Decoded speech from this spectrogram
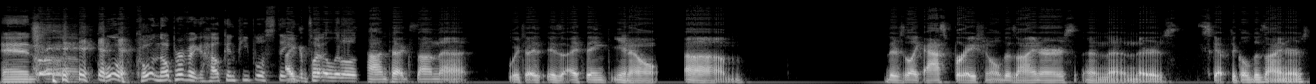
And um, cool, cool. No, perfect. How can people stay? I can put a little context on that, which I, is I think you know um, there's like aspirational designers and then there's skeptical designers.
